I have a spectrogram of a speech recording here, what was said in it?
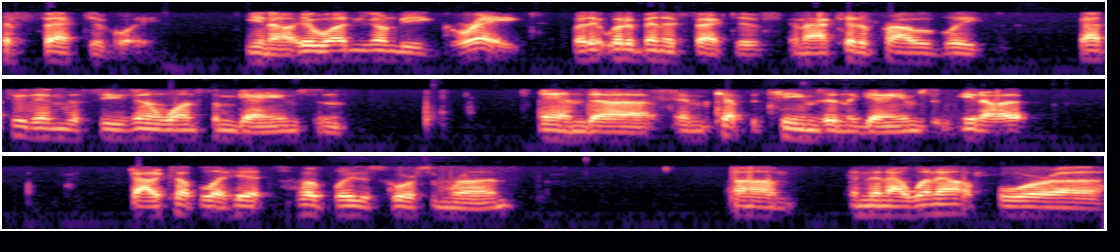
effectively. You know, it wasn't going to be great, but it would have been effective, and I could have probably got through the end of the season and won some games and and uh, and kept the teams in the games. And you know, got a couple of hits, hopefully to score some runs. Um, and then I went out for uh,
